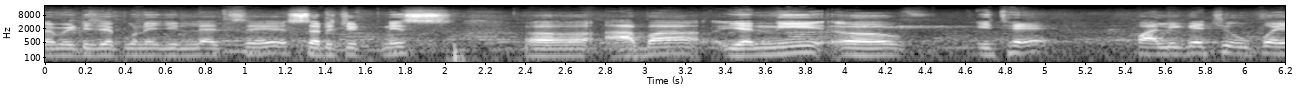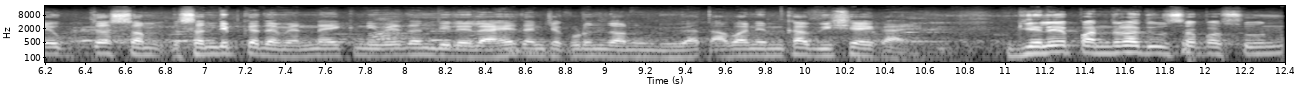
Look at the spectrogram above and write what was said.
कमिटीचे पुणे जिल्ह्याचे सरचिटणीस आबा यांनी इथे पालिकेचे उपायुक्त सं संदीप कदम यांना एक निवेदन दिलेलं आहे. त्यांच्याकडून जाणून घेऊयात. आबा नेमका विषय काय गेले गेल्या पंधरा दिवसापासून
